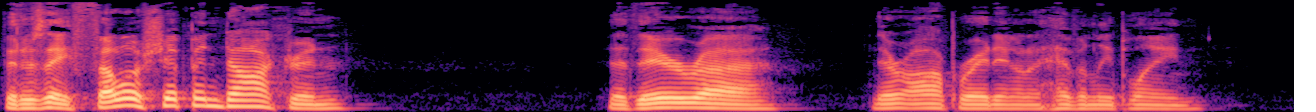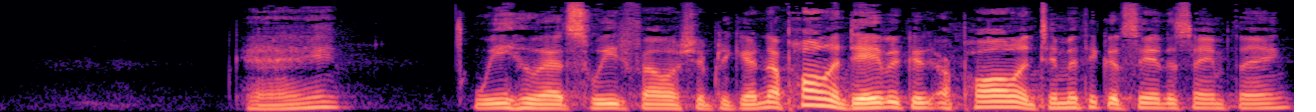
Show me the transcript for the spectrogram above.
that as a fellowship in doctrine, that they're uh, they're operating on a heavenly plane. Okay, we who had sweet fellowship together. Now, Paul and David, could, or Paul and Timothy could say the same thing.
